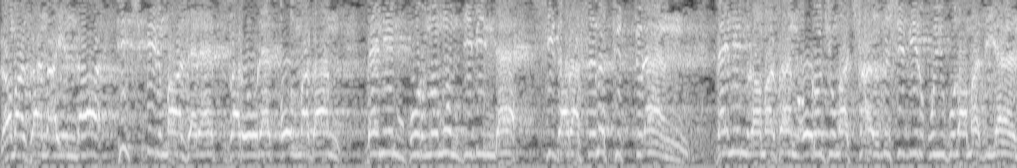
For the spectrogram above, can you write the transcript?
Ramazan ayında hiçbir mazeret, zaruret olmadan benim burnumun dibinde sigarasını tüttüren, benim Ramazan orucuma çağ bir uygulama diyen,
